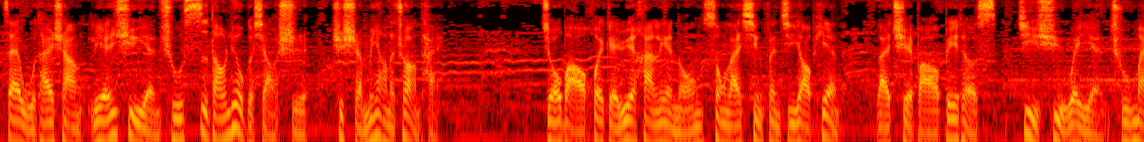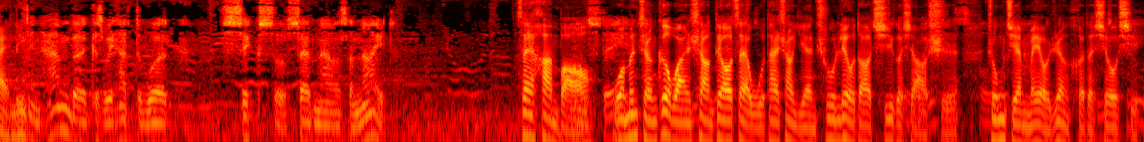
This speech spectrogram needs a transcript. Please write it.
在舞台上连续演出四到六个小时是什么样的状态。酒保会给约翰列侬送来兴奋剂药片，来确保 Beatles 继续为演出卖力。在汉堡，我们整个晚上都要在舞台上演出六到七个小时，中间没有任何的休息。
